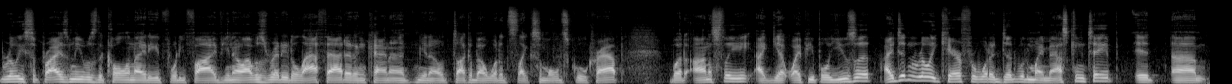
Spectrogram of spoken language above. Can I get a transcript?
really surprised me was the Collinite 845. You know, I was ready to laugh at it and kind of, you know, talk about what it's like some old school crap. But honestly, I get why people use it. I didn't really care for what it did with my masking tape. It um,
